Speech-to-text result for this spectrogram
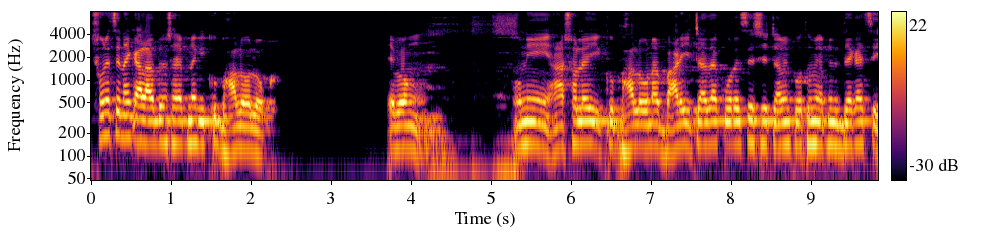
শুনেছে নাকি আলাউদ্দিন সাহেব নাকি খুব ভালো লোক। এবং উনি আসলেই খুব ভালো ওনার বাড়িটা যা করেছে সেটা আমি প্রথমে আপনাদের দেখাইছি।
